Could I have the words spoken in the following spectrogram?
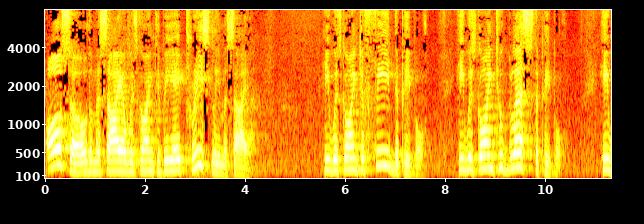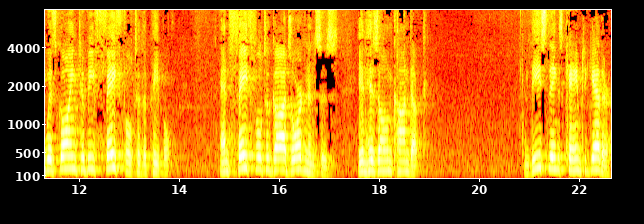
also, the Messiah was going to be a priestly Messiah. He was going to feed the people. He was going to bless the people. He was going to be faithful to the people and faithful to God's ordinances in his own conduct. And these things came together.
